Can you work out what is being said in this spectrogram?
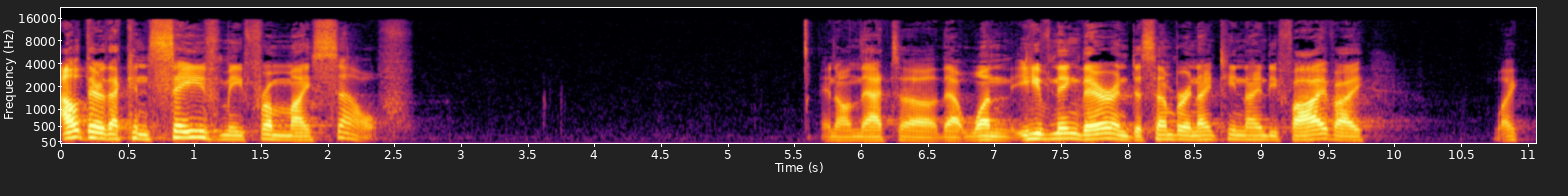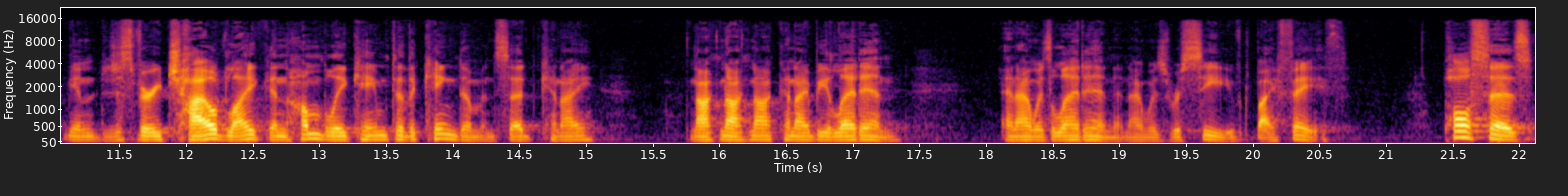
out there that can save me from myself? And on that, uh, that one evening there in December 1995, I, like, you know, just very childlike and humbly came to the kingdom and said, Can I, knock, knock, knock, can I be let in? And I was let in and I was received by faith. Paul says,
